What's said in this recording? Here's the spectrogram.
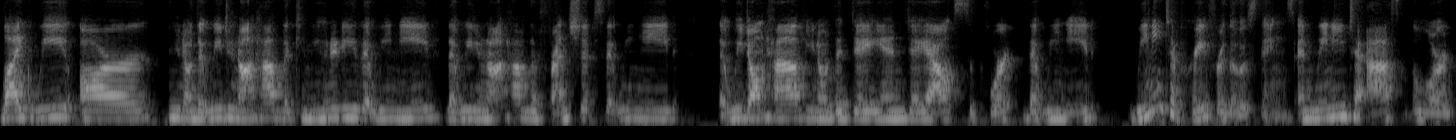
like we are, you know, that we do not have the community that we need, that we do not have the friendships that we need, that we don't have, you know, the day in, day out support that we need, we need to pray for those things and we need to ask the Lord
